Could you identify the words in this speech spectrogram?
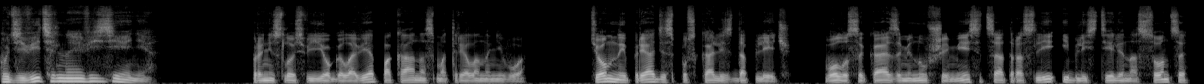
«Удивительное везение», — пронеслось в ее голове, пока она смотрела на него. Темные пряди спускались до плеч, волосы Кая за минувшие месяцы отросли и блестели на солнце,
